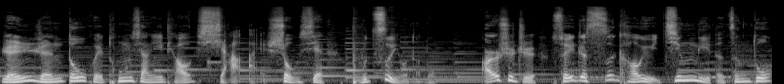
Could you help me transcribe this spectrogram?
人人都会通向一条狭隘、受限、不自由的路。而是指随着思考与经历的增多，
